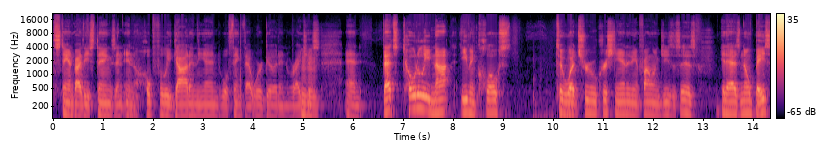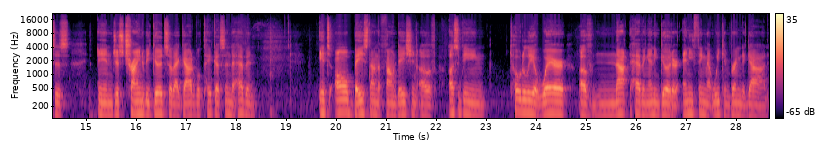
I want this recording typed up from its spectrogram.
stand by these things and, and hopefully God in the end will think that we're good and righteous. Mm-hmm. And that's totally not even close to what true Christianity and following Jesus is. It has no basis in just trying to be good so that God will take us into heaven. It's all based on the foundation of us being totally aware of not having any good or anything that we can bring to God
